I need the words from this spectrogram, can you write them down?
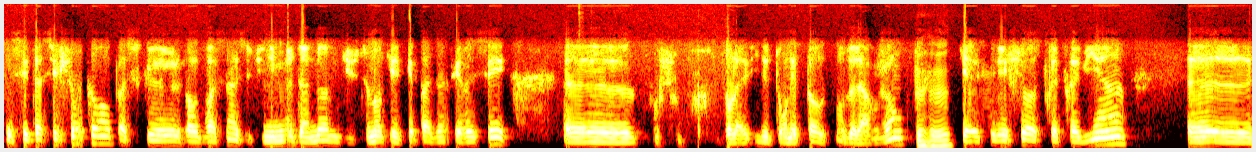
c'est- c'est assez choquant parce que Georges Brassens est une image d'un homme justement qui n'était pas intéressé, euh, dont la vie ne tournait pas autour de l'argent, Mhm. qui avait fait les choses très très bien, euh,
